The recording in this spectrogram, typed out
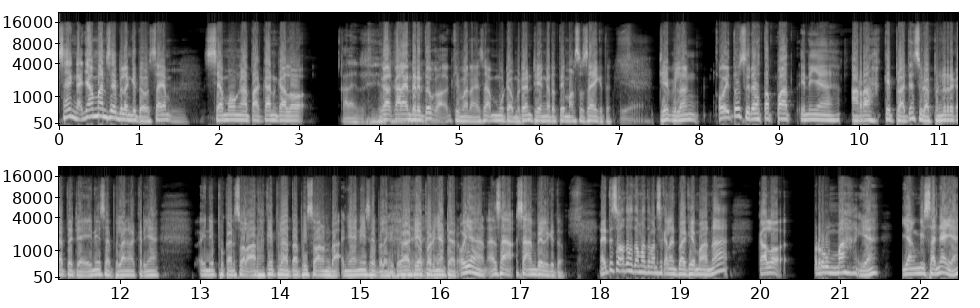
saya nggak nyaman saya bilang gitu. Saya Mm. saya mau mengatakan kalau kalender. nggak kalender itu kok gimana? Saya mudah-mudahan dia ngerti maksud saya gitu Iya. dia bilang oh itu sudah tepat ininya arah kiblatnya sudah benar kata dia ini saya bilang akhirnya ini bukan soal arah kiblat tapi soal mbaknya ini saya bilang gitu Ah, dia baru nyadar oh ya saya, saya ambil gitu nah itu contoh teman-teman sekalian bagaimana kalau rumah ya yang misalnya ya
